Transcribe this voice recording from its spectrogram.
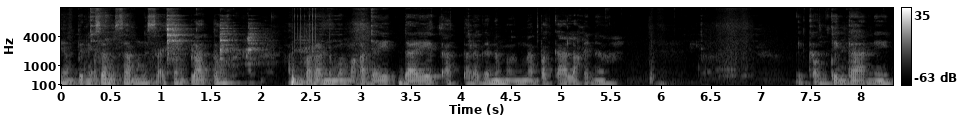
Yan, pinagsama-sama na sa isang plato. At para naman makadiet-diet at talaga namang napagkalaki na may kaunting kanin.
